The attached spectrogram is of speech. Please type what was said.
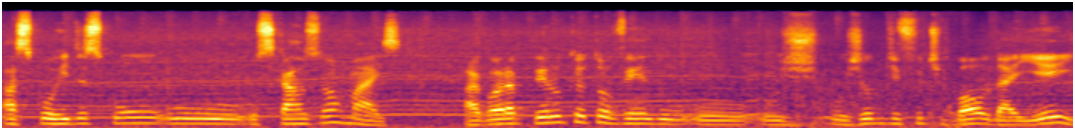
as corridas com o, os carros normais. Agora, pelo que eu tô vendo o, o, o jogo de futebol da EA,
